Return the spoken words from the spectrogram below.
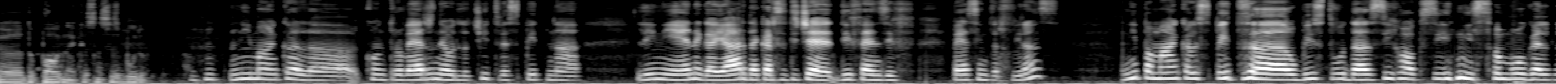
eh, do povdne, ker sem se zbudil. Ni manjkalo uh, kontroverzne odločitve spet na liniji enega jarda, kar se tiče defensive pass interference. Ni pa manjkalo spet uh, v bistvu, da Seahawksi niso mogli.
